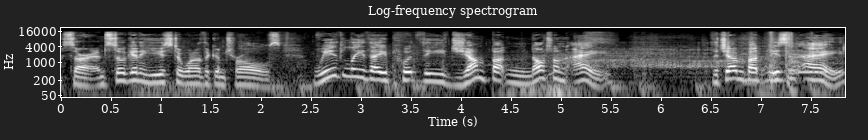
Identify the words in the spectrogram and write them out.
Sorry, I'm still getting used to one of the controls. Weirdly, they put the jump button not on A. The jump button isn't A.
